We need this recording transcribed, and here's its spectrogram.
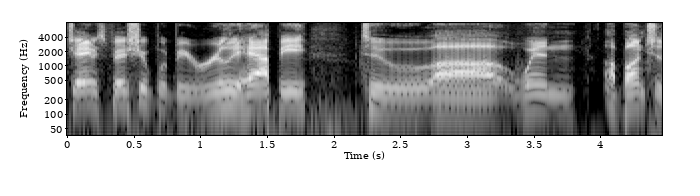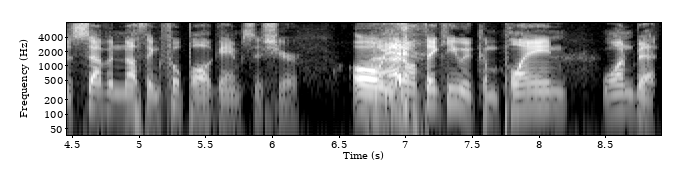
James Bishop would be really happy to uh, win a bunch of seven nothing football games this year. Oh, uh, yeah. I don't think he would complain one bit.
